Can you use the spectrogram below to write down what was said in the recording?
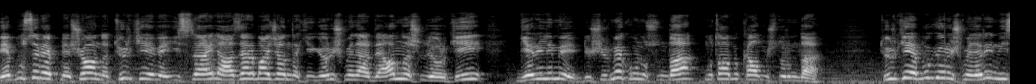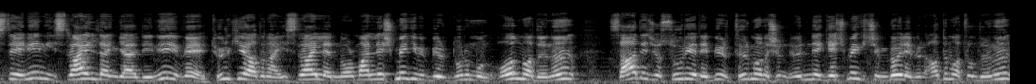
Ve bu sebeple şu anda Türkiye ve İsrail Azerbaycan'daki görüşmelerde anlaşılıyor ki gerilimi düşürme konusunda mutabık kalmış durumda. Türkiye bu görüşmelerin isteğinin İsrail'den geldiğini ve Türkiye adına İsrail'le normalleşme gibi bir durumun olmadığını, sadece Suriye'de bir tırmanışın önüne geçmek için böyle bir adım atıldığını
